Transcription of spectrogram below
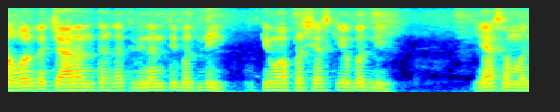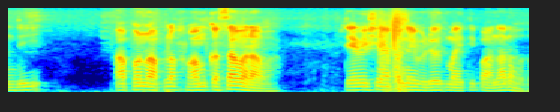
संवर्ग चार अंतर्गत विनंती बदली किंवा प्रशासकीय बदली यासंबंधी आपण आपला फॉर्म कसा भरावा त्याविषयी आपण या व्हिडिओत माहिती पाहणार आहोत.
